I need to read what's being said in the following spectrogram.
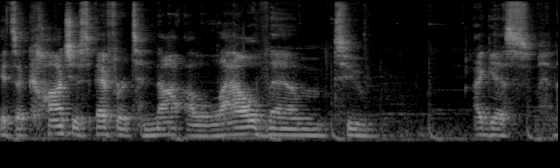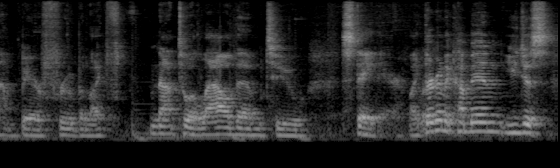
it's a conscious effort to not allow them to I guess not bear fruit, but like not to allow them to stay there. Like right. they're going to come in, you just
